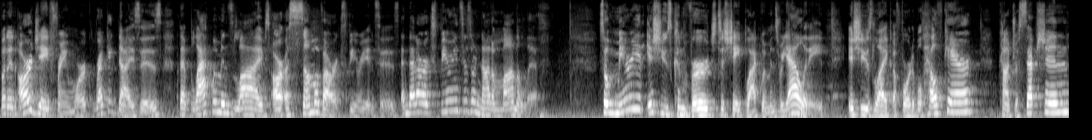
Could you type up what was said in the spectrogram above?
but an RJ framework recognizes that black women's lives are a sum of our experiences and that our experiences are not a monolith. So myriad issues converge to shape black women's reality. Issues like affordable health care, contraception,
